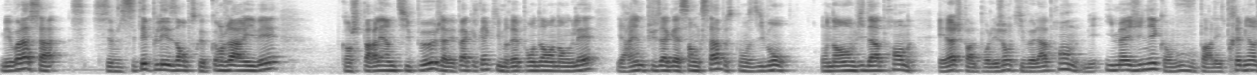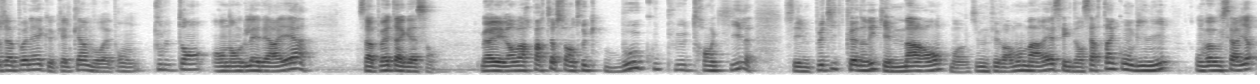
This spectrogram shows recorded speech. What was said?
Mais voilà, ça, c'était plaisant parce que quand j'arrivais, quand je parlais un petit peu, j'avais pas quelqu'un qui me répondait en anglais. Il y a rien de plus agaçant que ça parce qu'on se dit bon, on a envie d'apprendre. Et là, je parle pour les gens qui veulent apprendre. Mais imaginez quand vous vous parlez très bien japonais que quelqu'un vous répond tout le temps en anglais derrière, ça peut être agaçant. Mais allez, là, on va repartir sur un truc beaucoup plus tranquille. C'est une petite connerie qui est marrante, moi, qui me fait vraiment marrer, c'est que dans certains combini, on va vous servir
